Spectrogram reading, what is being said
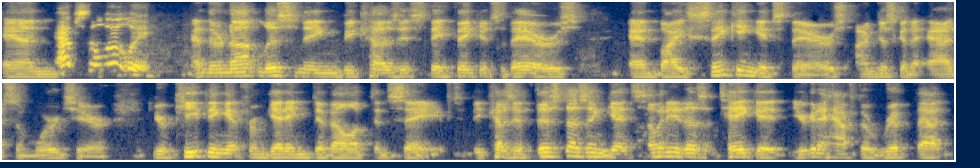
and Absolutely. And they're not listening because it's they think it's theirs and by thinking it's theirs, I'm just going to add some words here. You're keeping it from getting developed and saved. Because if this doesn't get somebody doesn't take it, you're going to have to rip that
